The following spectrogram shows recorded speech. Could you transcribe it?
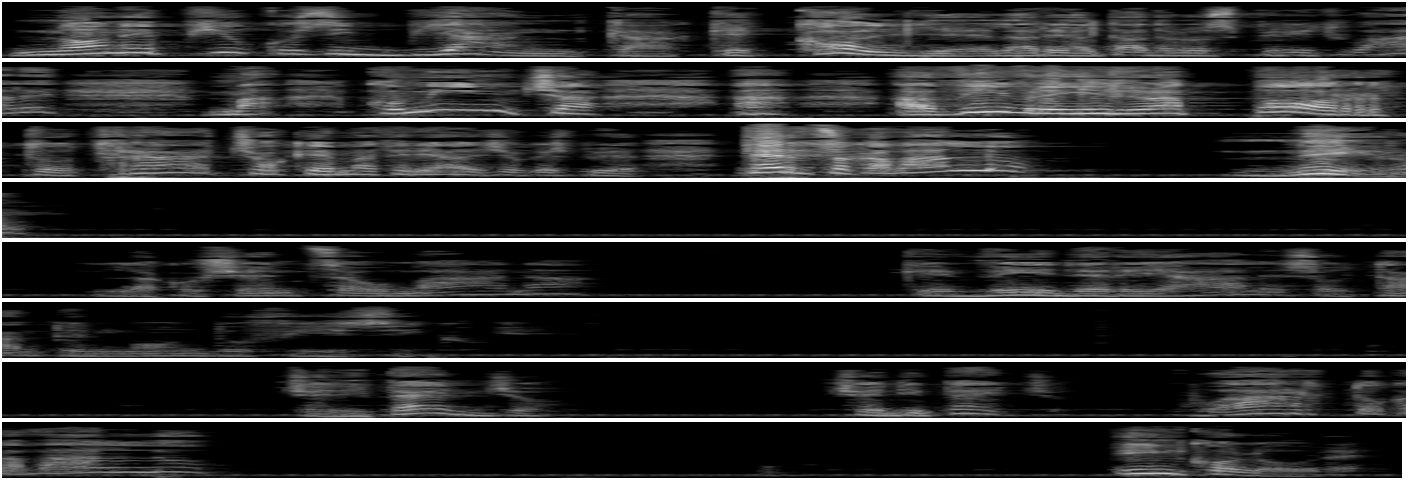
non è più così bianca che coglie la realtà dello spirituale, ma comincia a, a, vivere il rapporto tra ciò che è materiale e ciò che è spirituale. Terzo cavallo, nero. La coscienza umana che vede reale soltanto il mondo fisico. C'è di peggio, c'è di peggio. Quarto cavallo, incolore.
